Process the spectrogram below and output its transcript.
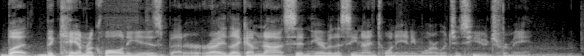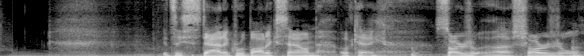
but the camera quality is better, right? Like I'm not sitting here with a C920 anymore, which is huge for me. It's a static robotic sound. Okay, Sargil, uh, Shargil,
